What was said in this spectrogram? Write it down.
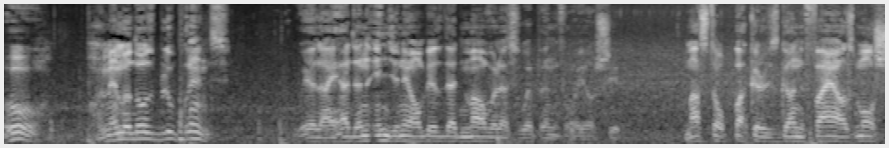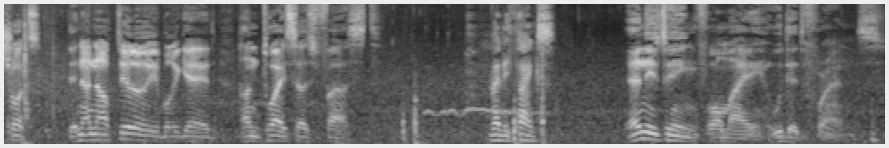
Oh, remember those blueprints? Well, I had an engineer build that marvelous weapon for your ship. Master Puckle's gun fires more shots than an artillery brigade and twice as fast. Many thanks. Anything for my hooded friends.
